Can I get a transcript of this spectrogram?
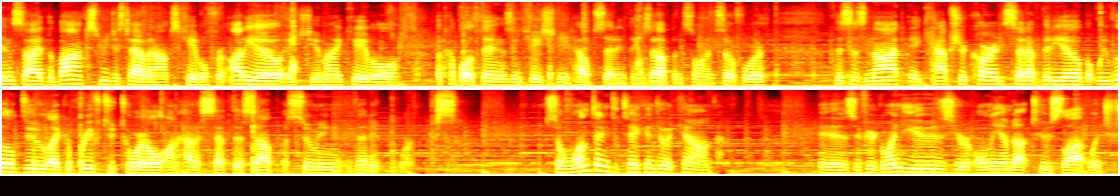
Inside the box, we just have an aux cable for audio, HDMI cable, a couple of things in case you need help setting things up, and so on and so forth. This is not a capture card setup video, but we will do like a brief tutorial on how to set this up, assuming that it works. So one thing to take into account is if you're going to use your only M.2 slot, which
